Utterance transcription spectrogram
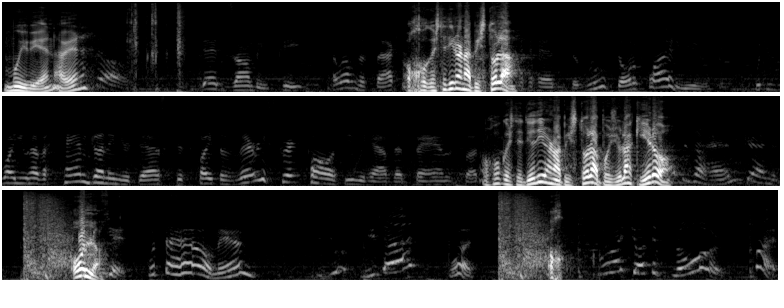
Muy bien, a ver zombie, Pete. I love the fact that Ojo, que este tira una pistola ahead, the rules don't apply to you. Which is why you have a handgun in your desk despite the very strict policy we have that bans such Ojo, que este tío tira una pistola, pues yo la quiero. ¡Hola! Shit, what the hell, man? Did you see that? What? ¡Ojo! When I shot the floor. What?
